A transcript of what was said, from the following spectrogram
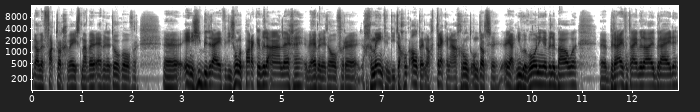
wel een factor geweest. Maar we hebben het ook over energiebedrijven die zonneparken willen aanleggen. We hebben het over gemeenten die toch ook altijd nog trekken aan grond omdat ze ja, nieuwe woningen willen bouwen. bedrijventerrein willen uitbreiden.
